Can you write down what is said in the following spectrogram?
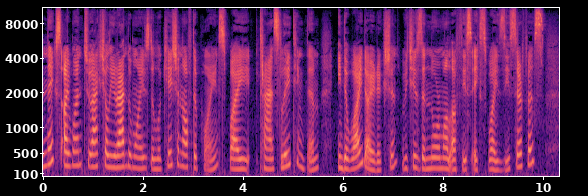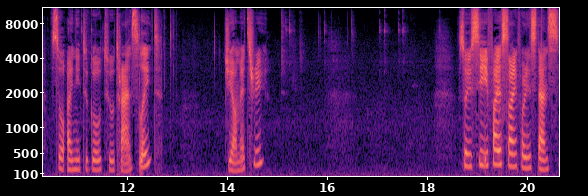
Next, I want to actually randomize the location of the points by translating them in the y direction, which is the normal of this xyz surface. So I need to go to translate, geometry. So you see, if I assign, for instance,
